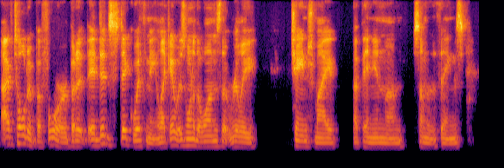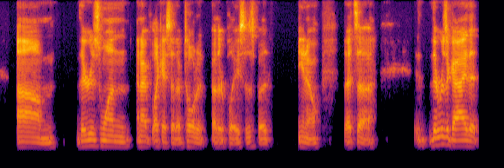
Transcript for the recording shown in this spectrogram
I've told it before, but it, it did stick with me. Like it was one of the ones that really changed my opinion on some of the things. Um, there is one, and I've like I said, I've told it other places, but you know, that's a. There was a guy that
